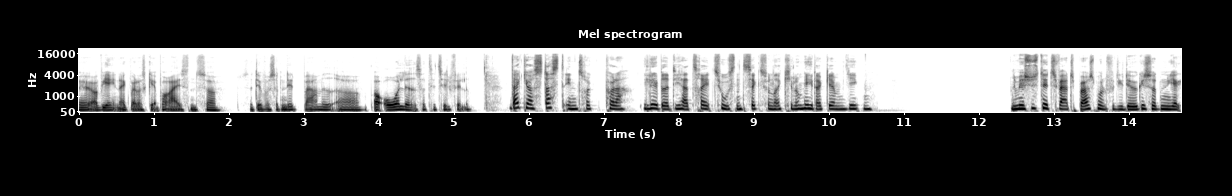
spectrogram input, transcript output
Øh, og vi aner ikke, hvad der sker på rejsen, så så det var sådan lidt bare med at, at overlade sig til tilfældet. Hvad gjorde størst indtryk på dig i løbet af de her 3.600 kilometer gennem Yemen? Jamen, jeg synes, det er et svært spørgsmål, fordi det er jo ikke sådan, jeg,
